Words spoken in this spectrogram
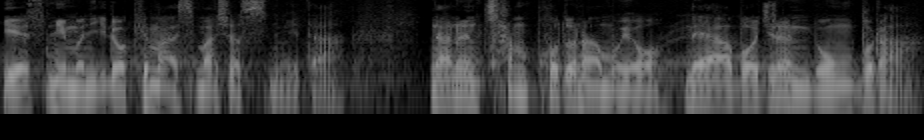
예수님은 이렇게 말씀하셨습니다. 나는 참 포도나무요, 내 아버지는 농부라.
